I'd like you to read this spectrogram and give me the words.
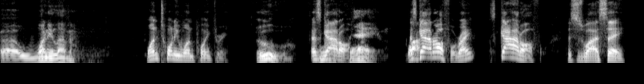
well. Uh, one eleven. 121.3. ooh, That's god awful. Bad. That's god awful, right? It's god awful. This is why I say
